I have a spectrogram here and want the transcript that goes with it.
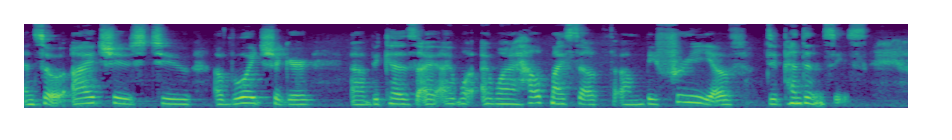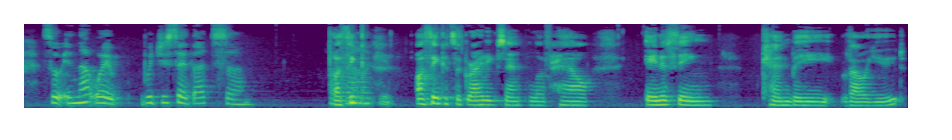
and so I choose to avoid sugar. Uh, because I, I, wa- I want to help myself um, be free of dependencies. So, in that way, would you say that's um, I think I think it's a great example of how anything can be valued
